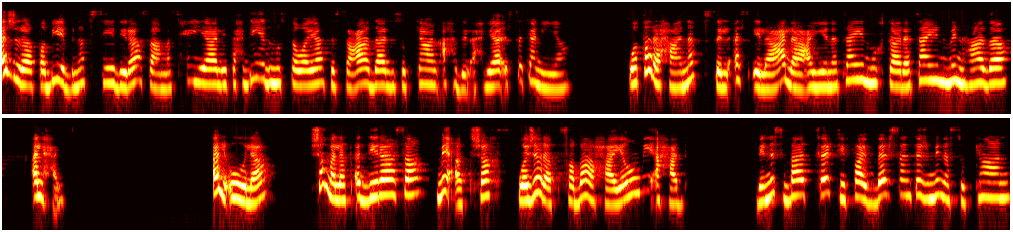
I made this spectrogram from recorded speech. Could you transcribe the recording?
أجرى طبيب نفسي دراسة مسحية لتحديد مستويات السعادة لسكان أحد الأحياء السكنية وطرح نفس الأسئلة على عينتين مختارتين من هذا الحي. الأولى شملت الدراسة 100 شخص وجرت صباح يوم أحد بنسبة 35% من السكان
